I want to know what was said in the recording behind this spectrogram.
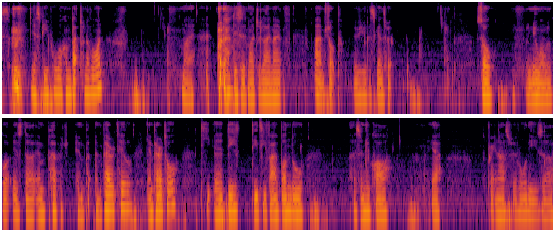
Yes, yes, people, welcome back to another one. My, this is my July 9th I item shop review. Let's get into it. So, the new one we got is the Imper Imper Imperator Imperator T uh, D DT5 bundle. It's a new car. Yeah, it's pretty nice with all these uh,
